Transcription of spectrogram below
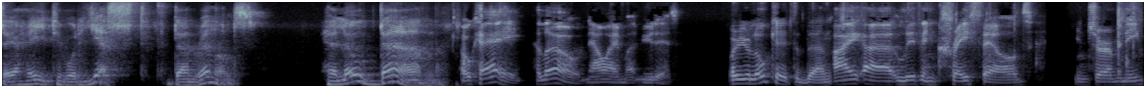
säga hej till vår gäst, Dan Reynolds. Hello, Dan. Okay, hello. Now I'm unmuted. Where are you located, Dan? I uh, live in Krefeld in Germany.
